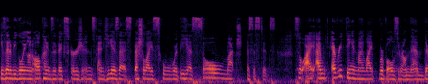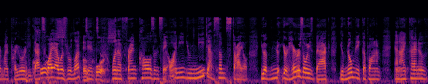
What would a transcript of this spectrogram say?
He's going to be going on all kinds of excursions, and he is a specialized school where he has so much assistance. So I, I'm everything in my life revolves around them. They're my priority. That's why I was reluctant course. when a friend calls and say, "Oh, I need you need to have some style. You have no, your hair is always back. You have no makeup on them." And I kind of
